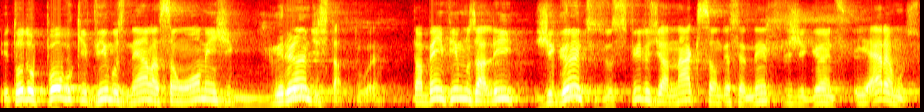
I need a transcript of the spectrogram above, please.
E todo o povo que vimos nela são homens de grande estatura. Também vimos ali gigantes, os filhos de Anak são descendentes de gigantes, e éramos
